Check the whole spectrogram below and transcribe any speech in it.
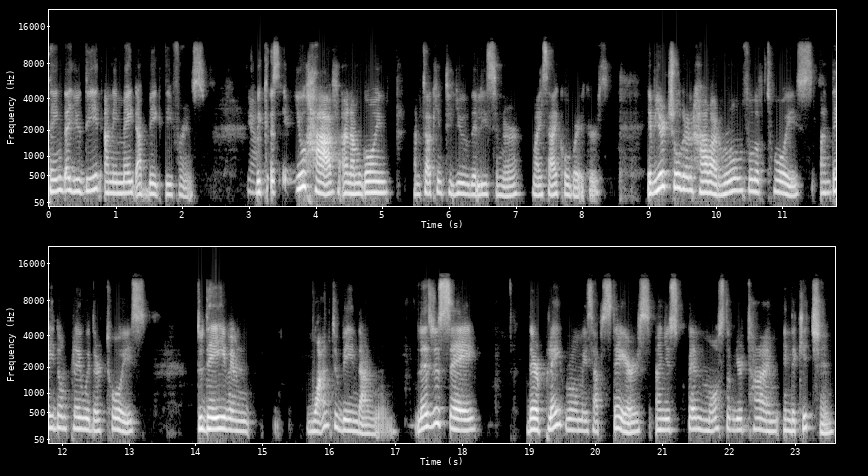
thing that you did and it made a big difference. Yeah. because if you have and i'm going i'm talking to you the listener my cycle breakers if your children have a room full of toys and they don't play with their toys do they even want to be in that room? Let's just say their playroom is upstairs and you spend most of your time in the kitchen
